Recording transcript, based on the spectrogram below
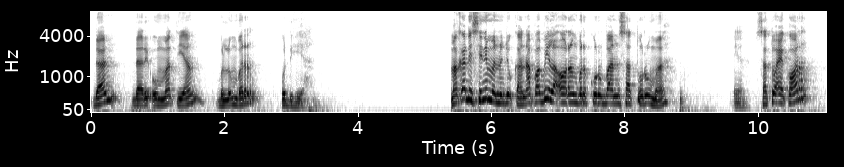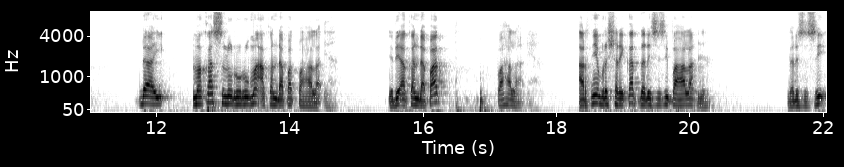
dan dari umat yang belum berudhiyah. Maka di sini menunjukkan apabila orang berkurban satu rumah, ya, satu ekor, dai, maka seluruh rumah akan dapat pahala ya. Jadi akan dapat pahala ya. Artinya bersyarikat dari sisi pahalanya. Dari sisi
